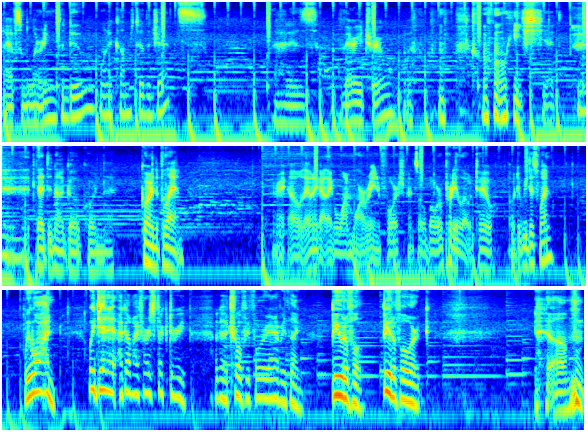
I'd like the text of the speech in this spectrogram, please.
I have some learning to do when it comes to the Jets. That is very true. Holy shit. That did not go according to according to plan. Alright, oh, they only got like one more reinforcement, so but we're pretty low too. Oh, did we just win? We won! We did it! I got my first victory! I got a trophy for it and everything. Beautiful. Beautiful work. um,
